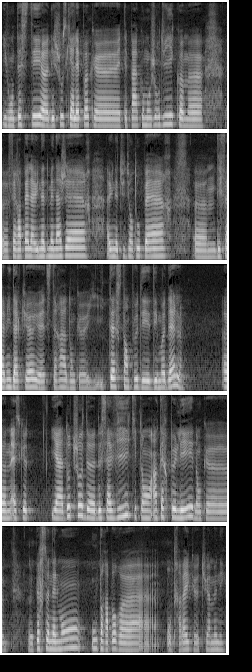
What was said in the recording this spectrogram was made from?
Ils vont tester euh, des choses qui à l'époque n'étaient pas comme aujourd'hui, comme faire appel à une aide ménagère, à une étudiante au euh, des familles d'accueil, etc. Donc euh, ils testent un peu des, modèles. Euh, est-ce qu'il y a d'autres choses de, sa vie qui t'ont interpellé, donc personnellement ou par rapport au travail que tu as mené?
